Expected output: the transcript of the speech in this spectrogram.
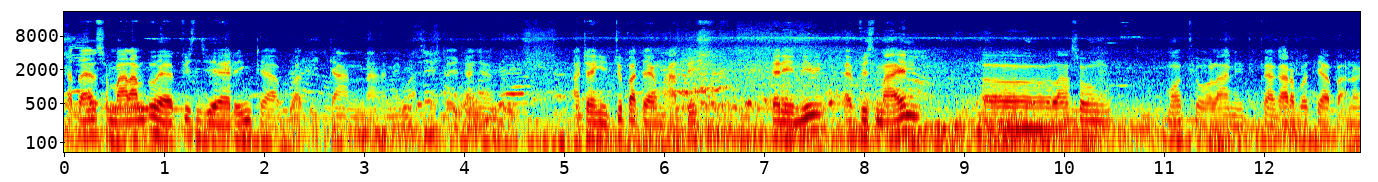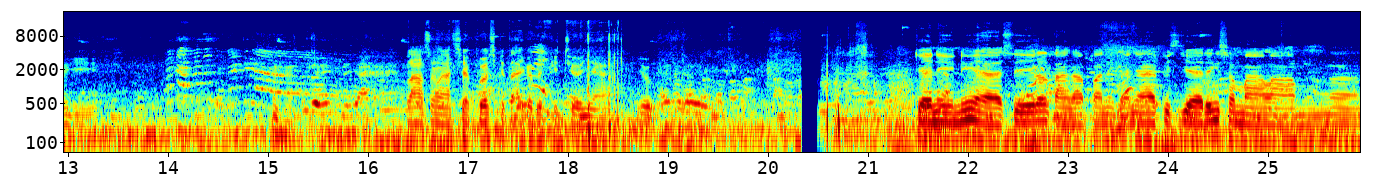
katanya semalam tuh habis jaring dapat ikan. Nah ini masih ikannya tuh ada yang hidup ada yang mati. Dan ini habis main eh, langsung mau diolah nih dibakar apa diapa lagi langsung aja bos kita ikuti videonya. Yuk. Dan ini hasil tangkapan ikannya. Habis jaring semalam. Nah,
